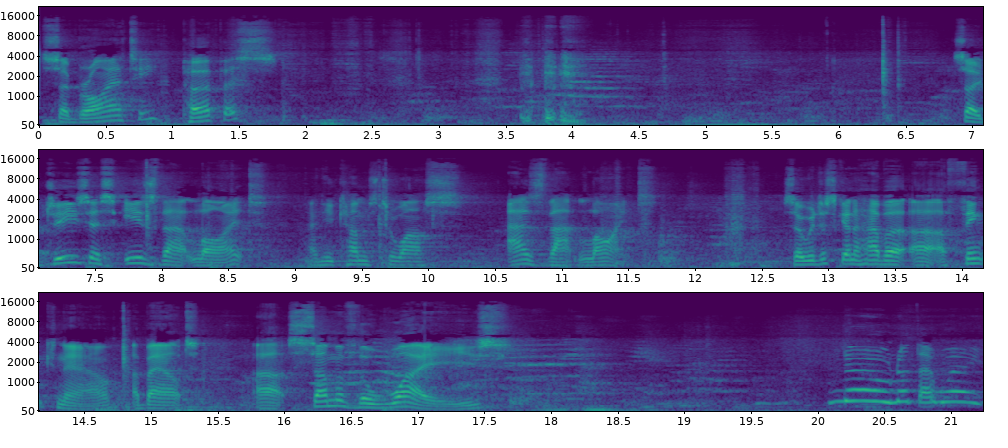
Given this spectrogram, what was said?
sobriety, purpose. so Jesus is that light, and he comes to us as that light. So we're just going to have a, a think now about uh, some of the ways. No, not that way.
